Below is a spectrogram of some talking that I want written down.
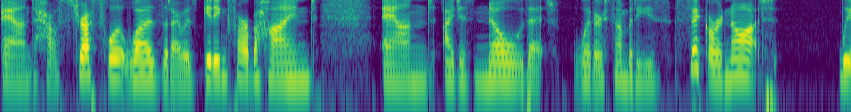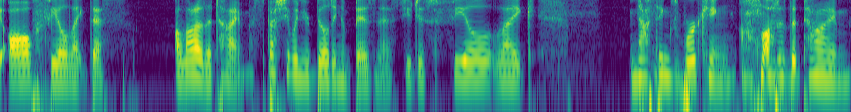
and how stressful it was that I was getting far behind. And I just know that whether somebody's sick or not, we all feel like this a lot of the time, especially when you're building a business. You just feel like nothing's working a lot of the time.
